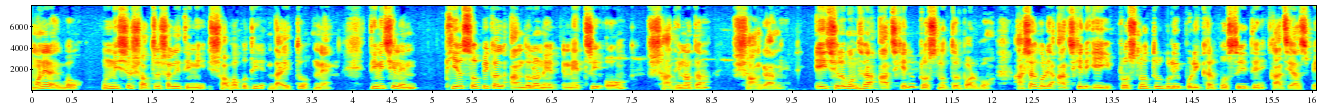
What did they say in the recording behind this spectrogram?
মনে রাখব, উনিশশো সতেরো সালে তিনি সভাপতির দায়িত্ব নেন। তিনি ছিলেন থিওসফিক্যাল আন্দোলনের নেত্রী ও স্বাধীনতা সংগ্রামে। এই ছিল বন্ধুরা আজকের প্রশ্নোত্তর পর্ব। আশা করি আজকের এই প্রশ্নোত্তরগুলি পরীক্ষার প্রস্তুতিতে কাজে আসবে।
